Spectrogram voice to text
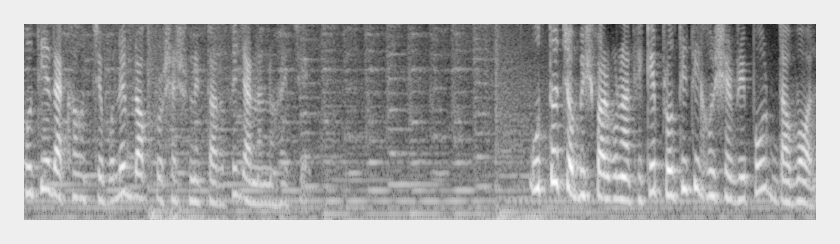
খতিয়ে দেখা হচ্ছে বলে ব্লক প্রশাসনের তরফে জানানো হয়েছে। উত্তর চব্বিশ পরগনা থেকে প্রতীতি ঘোষের রিপোর্ট দ্য ওয়াল।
